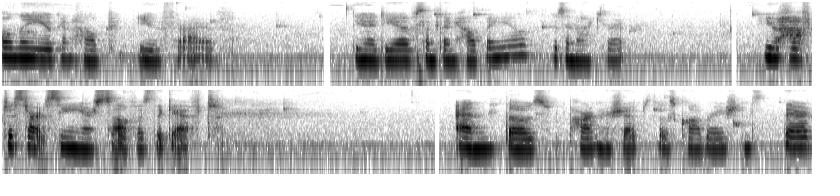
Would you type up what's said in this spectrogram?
Only you can help you thrive. The idea of something helping you is inaccurate. You have to start seeing yourself as the gift. And those partnerships, those collaborations, they're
